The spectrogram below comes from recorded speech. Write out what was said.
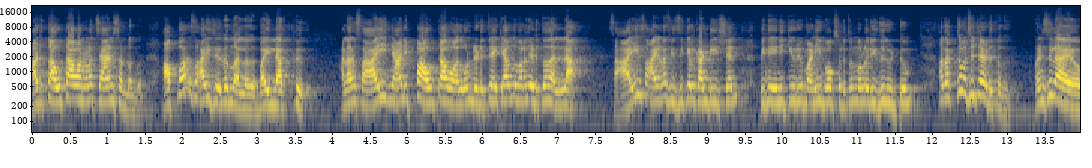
അടുത്ത് ഔട്ട് ആവാനുള്ള ചാൻസ് ഉണ്ടെന്ന്. അപ്പോൾ സായി ചെയ്തത് നല്ലത് ബൈ ലക്ക് അല്ലാതെ സായി ഞാൻ ഇപ്പം ഔട്ടാവും അതുകൊണ്ട് എടുത്തേക്കാം എന്ന് പറഞ്ഞ് എടുത്തതല്ല. സായി സായിയുടെ ഫിസിക്കൽ കണ്ടീഷൻ പിന്നെ എനിക്ക് ഒരു മണി ബോക്സ് എടുത്തെന്നുള്ളൊരു ഇത് കിട്ടും. അതൊക്കെ വെച്ചിട്ടാണ് എടുത്തത്. മനസ്സിലായോ?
